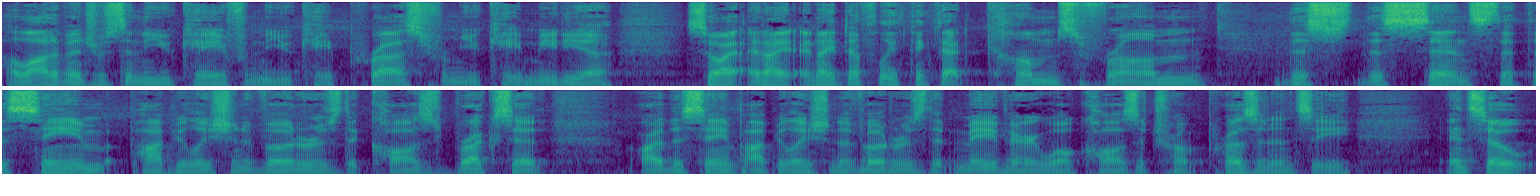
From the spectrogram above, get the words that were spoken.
a lot of interest in the UK from the UK press, from UK media. So, I, and I and I definitely think that comes from this this sense that the same population of voters that caused Brexit are the same population of voters that may very well cause a Trump presidency. And so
